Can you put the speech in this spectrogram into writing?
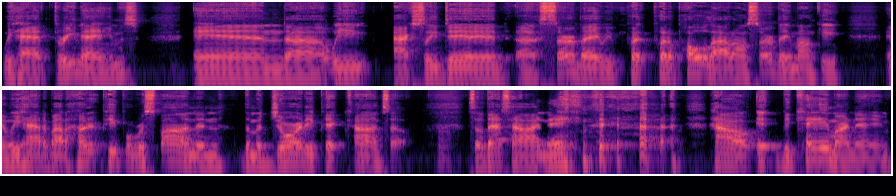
we had three names, and uh, we actually did a survey. We put put a poll out on Survey Monkey, and we had about hundred people respond, and the majority picked Khonso. Huh. So that's how I named how it became our name,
